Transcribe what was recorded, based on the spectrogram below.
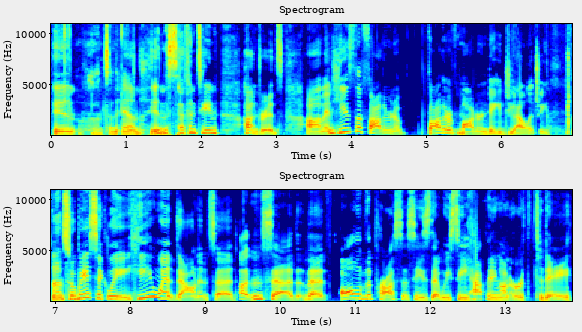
In that's an N in the 1700s, um, and he's the father of father of modern day geology. And so basically, he went down and said, Hutton said that all of the processes that we see happening on Earth today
